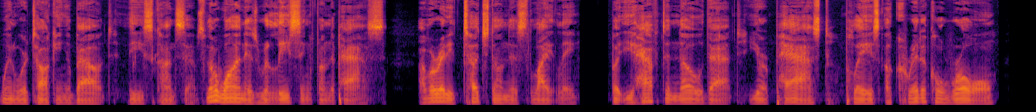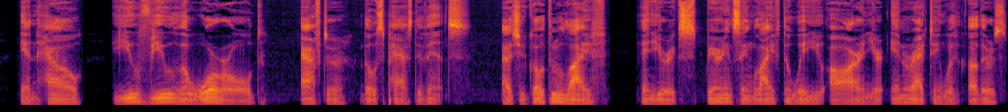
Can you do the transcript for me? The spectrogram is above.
when we're talking about these concepts. Number one is releasing from the past. I've already touched on this lightly, but you have to know that your past plays a critical role in how you view the world after those past events. As you go through life and you're experiencing life the way you are and you're interacting with others,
